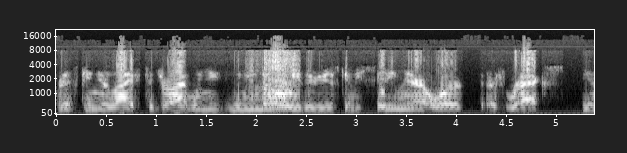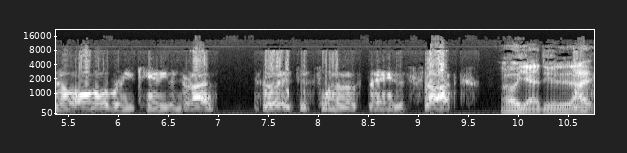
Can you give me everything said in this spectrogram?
risking your life to drive when you when you know either you're just gonna be sitting there or there's wrecks, you know, all over and you can't even drive. So it's just one of those things. It sucks. Oh yeah, dude. I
